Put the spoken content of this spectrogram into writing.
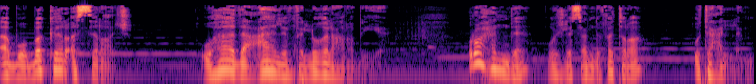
أبو بكر السراج وهذا عالم في اللغة العربية. روح عنده واجلس عنده فترة وتعلم.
